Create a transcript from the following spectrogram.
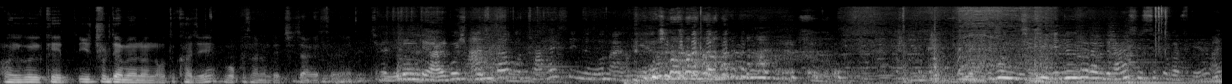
어, 이거 이렇게 유출되면은 어떡하지? 먹고 사는데 지장했어요. 제가 이런 게 알고 싶어서. 안다고 다 할 수 있는 건 아니에요. 기본 지식 있는 사람들은 할 수 있을 것 같아요. 아니,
